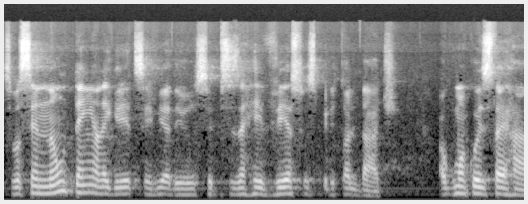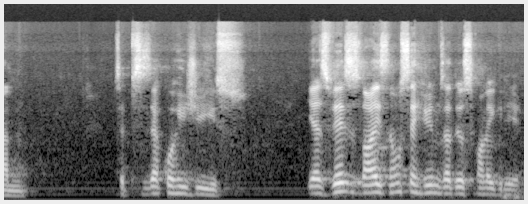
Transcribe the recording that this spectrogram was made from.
Se você não tem alegria de servir a Deus, você precisa rever a sua espiritualidade. Alguma coisa está errada. Você precisa corrigir isso. E às vezes nós não servimos a Deus com alegria.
